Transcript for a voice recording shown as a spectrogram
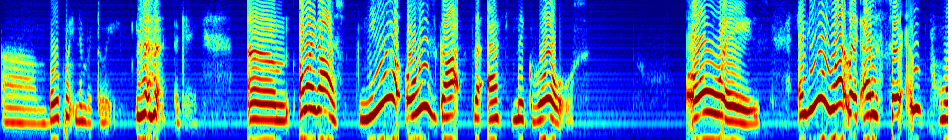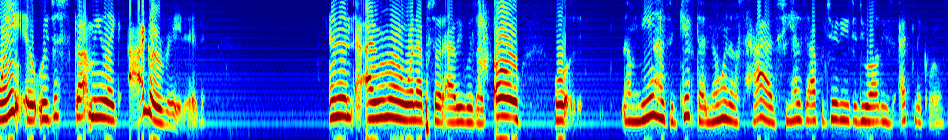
um, bullet point number three. okay. Um, oh my gosh, Nia always got the ethnic roles. Always. And you know what? Like at a certain point, it would just got me like aggravated. And then I remember one episode, Abby was like, "Oh, well, um, Nia has a gift that no one else has. She has the opportunity to do all these ethnic roles."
